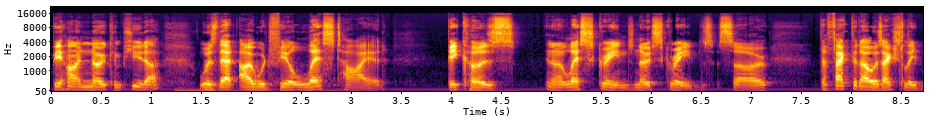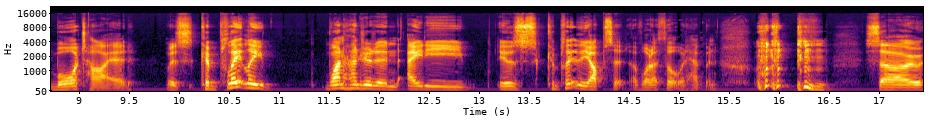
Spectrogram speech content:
behind no computer was that I would feel less tired because, you know, less screens, no screens. So the fact that I was actually more tired was completely 180 it was completely opposite of what I thought would happen. so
